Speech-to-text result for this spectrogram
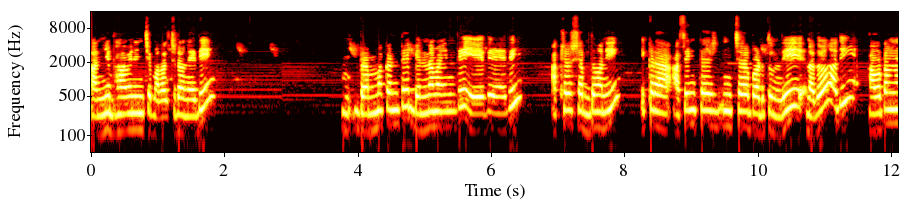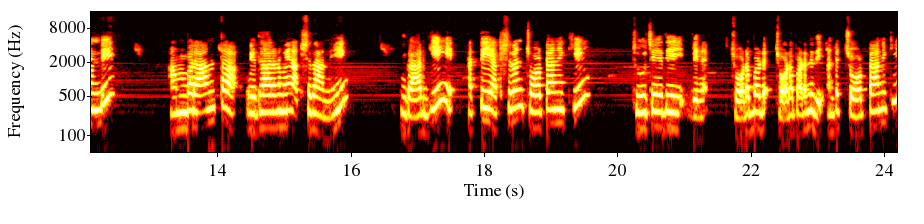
అన్యభావి నుంచి మలచడం అనేది బ్రహ్మ కంటే భిన్నమైంది. ఏది అనేది అక్షర శబ్దం అని ఇక్కడ అసంకరించబడుతుంది నదో అది అవటం నుండి అంబరాంత విధారణమైన అక్షరాన్ని గార్గి అట్టి అక్షరం చూడటానికి చూచేది విన చూడబడ చూడబడనిది. అంటే చూడటానికి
